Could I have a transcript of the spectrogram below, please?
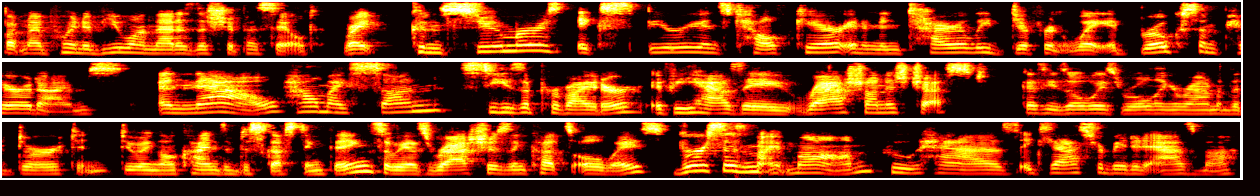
but my point of view on that is the ship has sailed, right? Consumers experienced healthcare in an entirely different way. It broke some paradigms. And now, how my son sees a provider, if he has a rash on his chest, because he's always rolling around in the dirt and doing all kinds of disgusting things. So he has rashes and cuts always, versus my mom, who has exacerbated asthma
